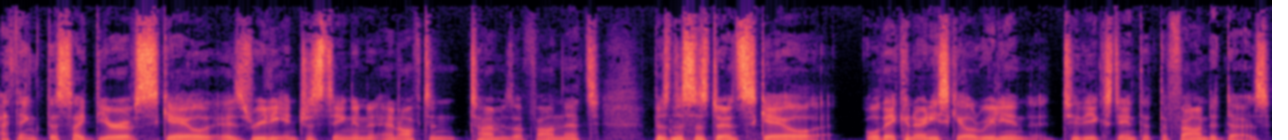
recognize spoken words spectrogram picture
I think this idea of scale is really interesting. And, and oftentimes I've found that businesses don't scale, well, they can only scale really in, to the extent that the founder does.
